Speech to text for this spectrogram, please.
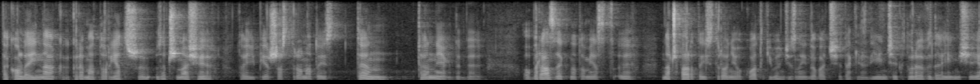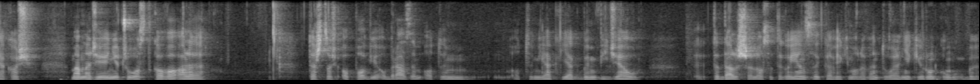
ta kolejna krematoria 3 zaczyna się, ta jej pierwsza strona to jest ten, ten jak gdyby obrazek, natomiast na czwartej stronie okładki będzie znajdować się takie zdjęcie, które wydaje mi się jakoś, mam nadzieję nie czułostkowo, ale też coś opowie obrazem o tym, o tym jak, jakbym widział y, te dalsze losy tego języka, w jakim on ewentualnie kierunku mógłby,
